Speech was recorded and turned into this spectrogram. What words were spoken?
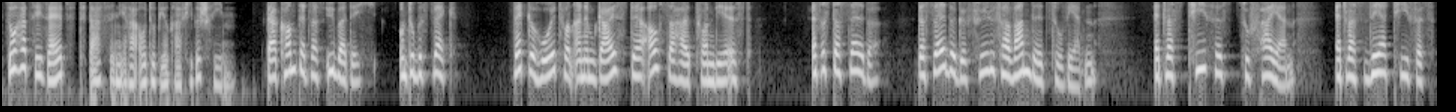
So hat sie selbst das in ihrer Autobiografie beschrieben. Da kommt etwas über dich und du bist weg. Weggeholt von einem Geist, der außerhalb von dir ist. Es ist dasselbe, dasselbe Gefühl, verwandelt zu werden, etwas Tiefes zu feiern, etwas sehr Tiefes.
